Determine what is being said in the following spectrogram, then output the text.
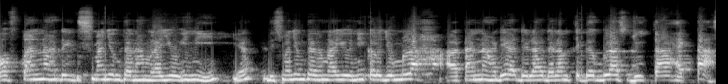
of tanah di semenanjung tanah Melayu ini ya di semenanjung tanah Melayu ini kalau jumlah uh, tanah dia adalah dalam 13 juta hektar.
